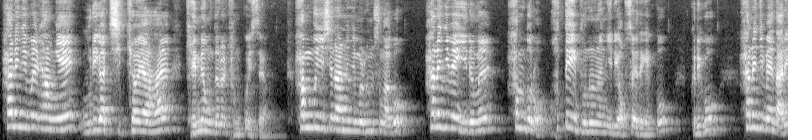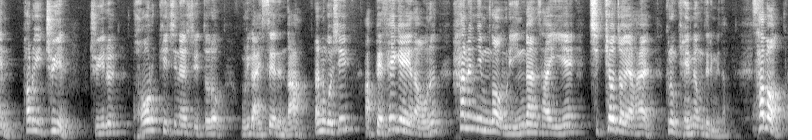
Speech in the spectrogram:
하느님을 향해 우리가 지켜야 할 계명들을 담고 있어요. 한 분이신 하느님을 흠숭하고 하느님의 이름을 함부로 헛되이 부르는 일이 없어야 되겠고 그리고 하느님의 날인 바로 이 주일, 주일을 거룩히 지낼 수 있도록 우리가 애써야 된다라는 것이 앞에 세 개에 나오는 하느님과 우리 인간 사이에 지켜져야 할 그런 계명들입니다. 4번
